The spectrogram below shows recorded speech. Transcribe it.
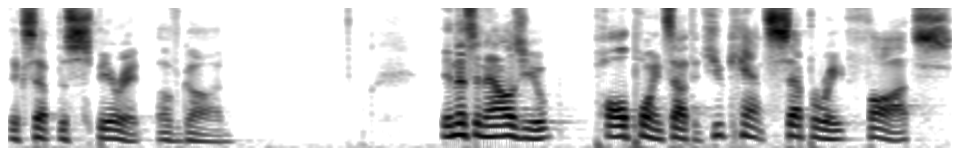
except the Spirit of God. In this analogy, Paul points out that you can't separate thoughts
